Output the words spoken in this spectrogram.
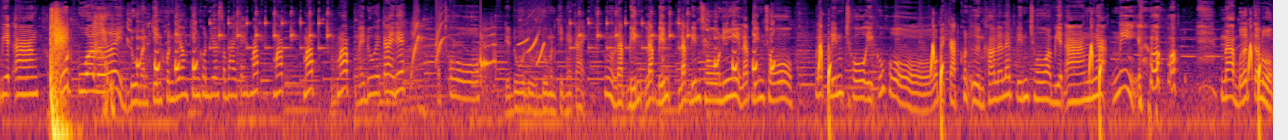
เบียดอ่างอูดกลัวเลย ดูมันกินคนเดียวกินคนเดียวสบายใจมับมับมับมับไหนดูใกล้ๆดิโอ้โธเดี๋ยวดูดูดูมันกินใกล้ๆอืมแลบลิ้นแลบลิ้นแลบลิ้นโชว์นี่แลบลิ้นโชว์แลบลิ้นโชว์อีกโอ้โหไปกัดคนอื่นเขาแล้วแลบลิ้นโชว์เบียดอ่างมึงอะนี่ หน้าเบิร์ดกระโหลก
